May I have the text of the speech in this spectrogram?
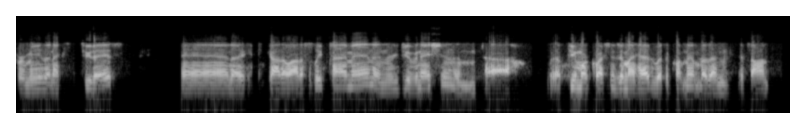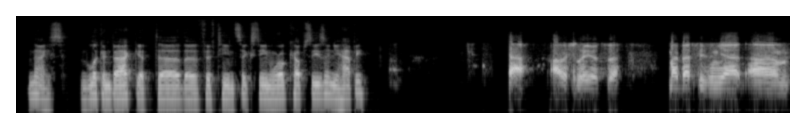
for me the next two days. And I got a lot of sleep time in and rejuvenation and uh, a few more questions in my head with equipment, but then it's on. Nice. Looking back at uh, the 15 16 World Cup season, you happy? Yeah, obviously it's uh, my best season yet. Um,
